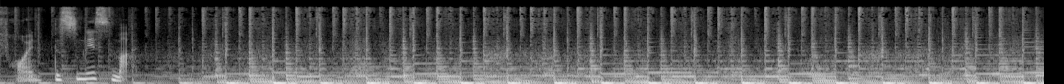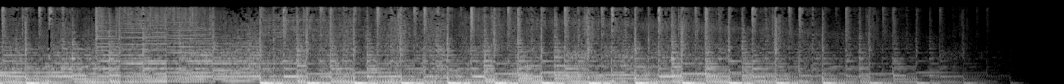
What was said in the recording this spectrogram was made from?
freuen. Bis zum nächsten Mal.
